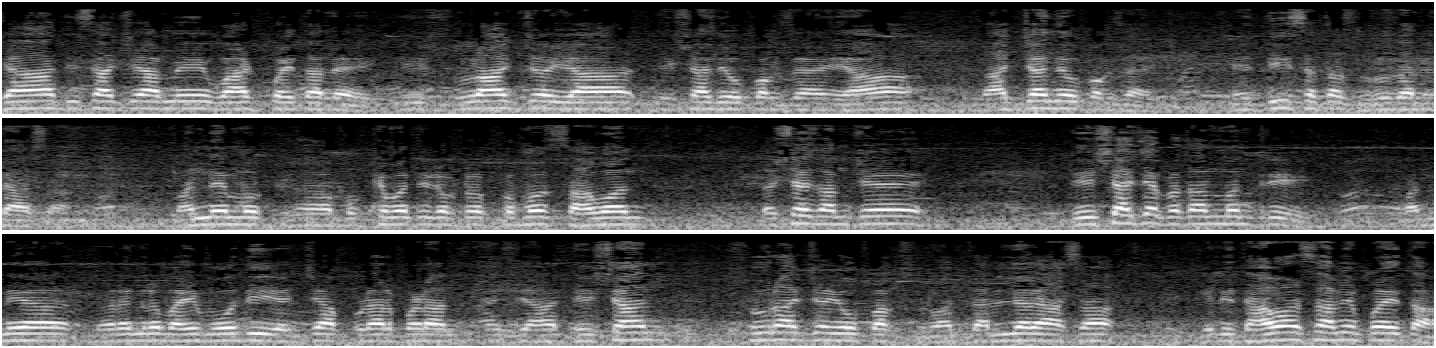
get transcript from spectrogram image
ज्या दिसाची आमी वाट पळयताले की सुराज्य ह्या देशांत येवपाक जाय ह्या राज्यांत येवपाक जाय हे दीस आतां सुरू जाल्ले आसा. मान्य मुख्यमंत्री डॉक्टर प्रमोद सावंत तशेंच आमचे देशाचे प्रधानमंत्री माननीय नरेंद्रभाई मोदी यांच्या फुडारपणान आज ह्या देशान सुराज्य येवपाक सुरवात जाल्लेली आसा. गेली धा वर्सां आमी पळयता.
